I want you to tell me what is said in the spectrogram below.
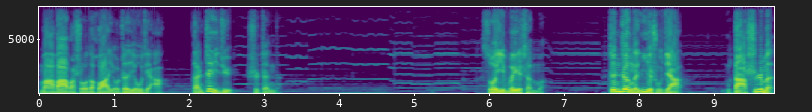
马爸爸说的话有真有假，但这句是真的。所以，为什么真正的艺术家、大师们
